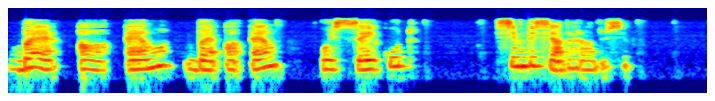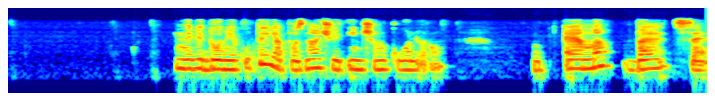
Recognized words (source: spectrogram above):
БАМ, БАМ, ось цей кут 70 градусів. Невідомі кути я позначу іншим кольором. М, Б, С,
